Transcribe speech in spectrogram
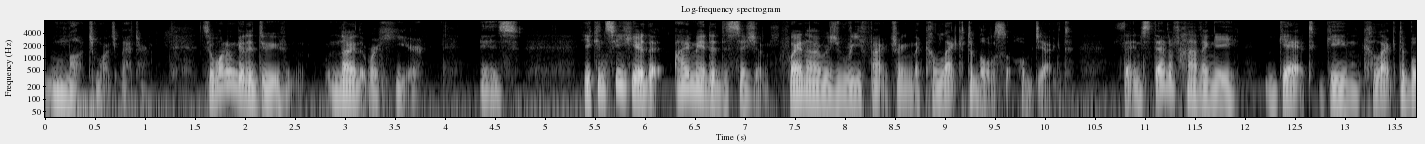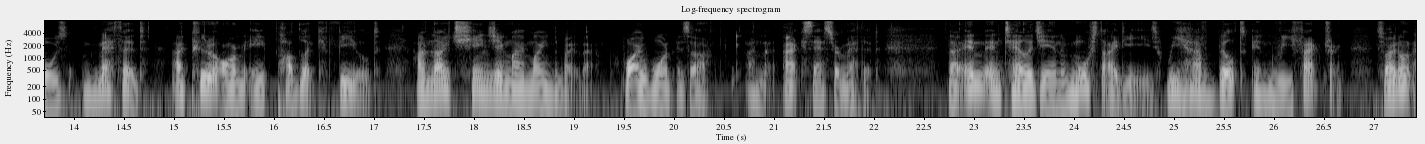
much, much better. So what I'm going to do now that we're here is you can see here that I made a decision when I was refactoring the collectibles object that instead of having a get game collectibles method, I put it on a public field. I'm now changing my mind about that. What I want is a an accessor method. Now in IntelliJ and in most IDEs, we have built-in refactoring. So I don't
